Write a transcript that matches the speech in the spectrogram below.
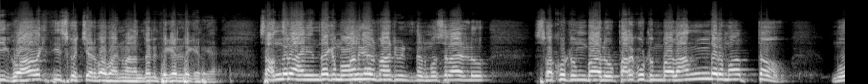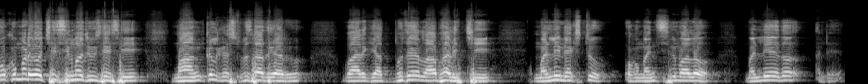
ఈ గోడలకి తీసుకొచ్చాడు పాప ఆయన మనందరినీ దగ్గర దగ్గరగా. సో అందరూ ఆయన ఇందాక మోహన్ గారి మాట వింటున్నారు ముసలాళ్ళు స్వకుటుంబాలు పరకుటుంబాలు అందరూ మొత్తం మూకుమ్మడిగా వచ్చి సినిమా చూసేసి మా అంకుల్ కృష్ణప్రసాద్ గారు వారికి అద్భుతమైన లాభాలు ఇచ్చి మళ్ళీ నెక్స్ట్ ఒక మంచి సినిమాలో మళ్ళీ ఏదో అంటే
